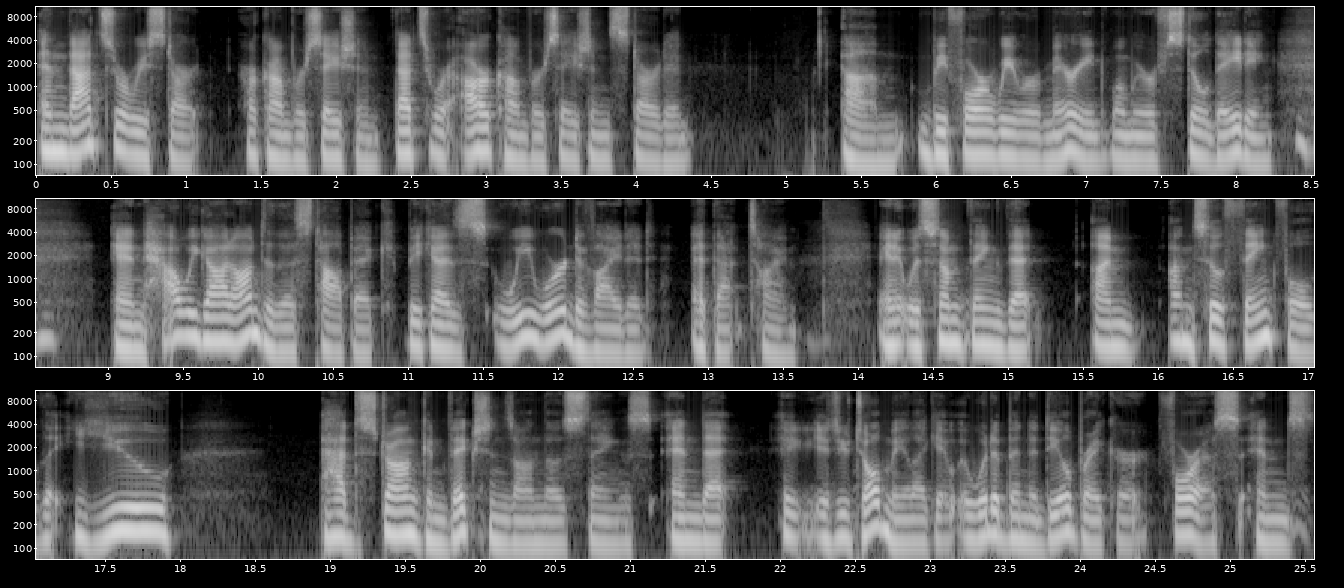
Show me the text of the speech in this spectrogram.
And that's where we start our conversation. That's where our conversation started um, before we were married, when we were still dating, and how we got onto this topic because we were divided at that time. And it was something that I'm I'm so thankful that you had strong convictions on those things and that as you told me like it, it would have been a deal breaker for us and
